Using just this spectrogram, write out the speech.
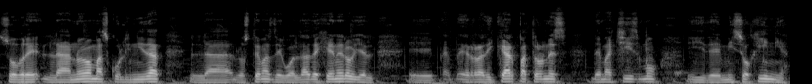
sobre la nueva masculinidad, la- los temas de igualdad de género y el eh, erradicar patrones de machismo y de misoginia.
